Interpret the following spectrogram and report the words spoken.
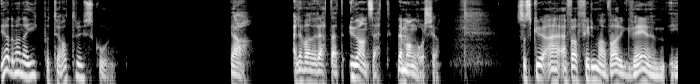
Ja, det var da jeg gikk på Teaterhøgskolen. Ja. Eller var det rett etter? Uansett, det er mange år siden. Så skulle jeg Jeg var filma Varg Veum i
